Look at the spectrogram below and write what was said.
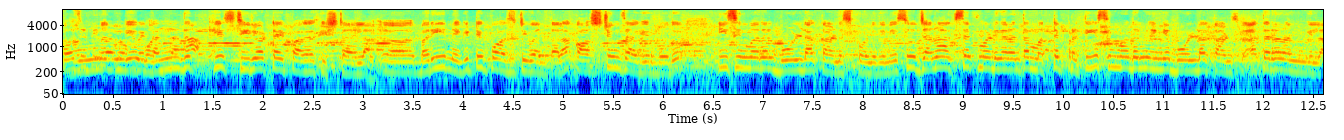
ಪಾಸಿಟಿವ್ ಸ್ಟೀರಿಯೋ ಟೈಪ್ ಆಗಕ್ಕೆ ಇಷ್ಟ ಇಲ್ಲ. ಬರೀ ನೆಗೆಟಿವ್ ಪಾಸಿಟಿವ್ ಅಂತಲ್ಲ ಕಾಸ್ಟ್ಯೂಮ್ಸ್ ಆಗಿರ್ಬೋದು. ಈ ಸಿನಿಮಾದಲ್ಲಿ ಬೋಲ್ಡ್ ಆಗಿ ಕಾಣಿಸ್ಕೊಂಡಿದ್ದೀನಿ ಸೊ ಜನ ಅಕ್ಸೆಪ್ಟ್ ಮಾಡಿದಾರೆ ಅಂತ ಮತ್ತೆ ಪ್ರತಿ ಸಿನಿಮಾದಲ್ಲೂ ಹಿಂಗೆ ಬೋಲ್ಡ್ ಆಗಿ ಕಾಣಿಸ್ ಆ ಥರ ನನಗಿಲ್ಲ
